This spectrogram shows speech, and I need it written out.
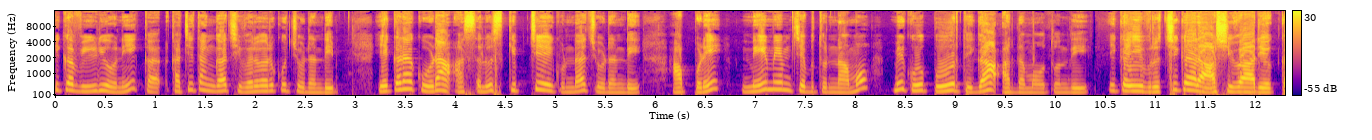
ఇక వీడియోని క- ఖచ్చితంగా చివరి వరకు చూడండి. ఎక్కడ కూడా అస్సలు స్కిప్ చేయకుండా చూడండి. అప్పుడే మేమేం చెబుతున్నామో మీకు పూర్తిగా అర్థమవుతుంది. ఇక ఈ వృశ్చిక రాశి వారి యొక్క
